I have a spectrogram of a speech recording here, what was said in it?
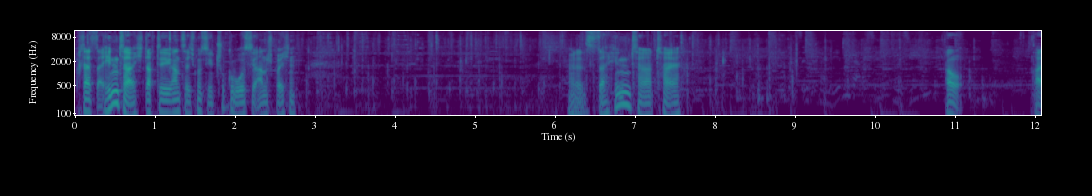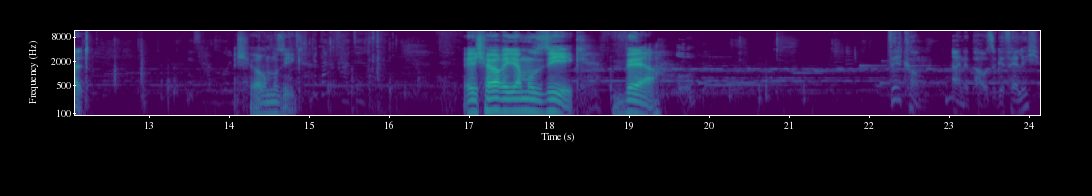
Ach, das ist dahinter. Ich dachte die ganze Zeit, ich muss die Chocobos hier ansprechen. Ja, das ist dahinter Teil. Oh, halt. Ich höre Musik. Ich höre ja Musik. Wer? Willkommen. Eine Pause gefällig?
